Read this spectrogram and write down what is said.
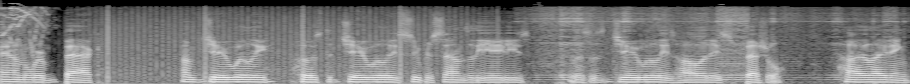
And we're back. I'm J Willy, host of J Willy's Super Sounds of the 80s. This is J Willy's holiday special, highlighting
